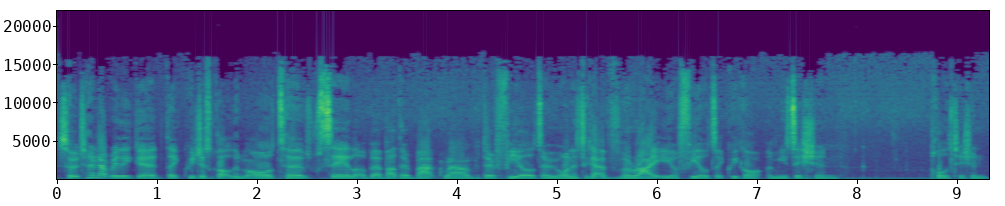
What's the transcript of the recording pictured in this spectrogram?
So it turned out really good. Like we just got them all to say a little bit about their background, their fields, and we wanted to get a variety of fields. Like we got a musician, politician,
